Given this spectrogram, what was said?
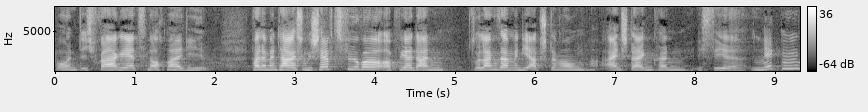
und ich frage jetzt noch einmal die parlamentarischen Geschäftsführer, ob wir dann so langsam in die Abstimmung einsteigen können. Ich sehe Nicken.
